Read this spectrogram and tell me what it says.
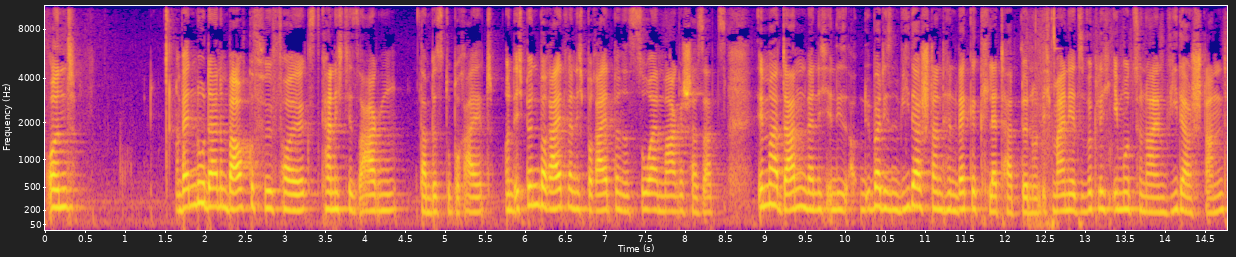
Und wenn du deinem Bauchgefühl folgst, kann ich dir sagen, dann bist du bereit. Und ich bin bereit, wenn ich bereit bin, ist so ein magischer Satz. Immer dann, wenn ich in die, über diesen Widerstand hinweggeklettert bin, und ich meine jetzt wirklich emotionalen Widerstand,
